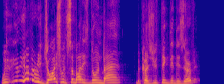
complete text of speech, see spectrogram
We, you ever rejoice when somebody's doing bad because you think they deserve it?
